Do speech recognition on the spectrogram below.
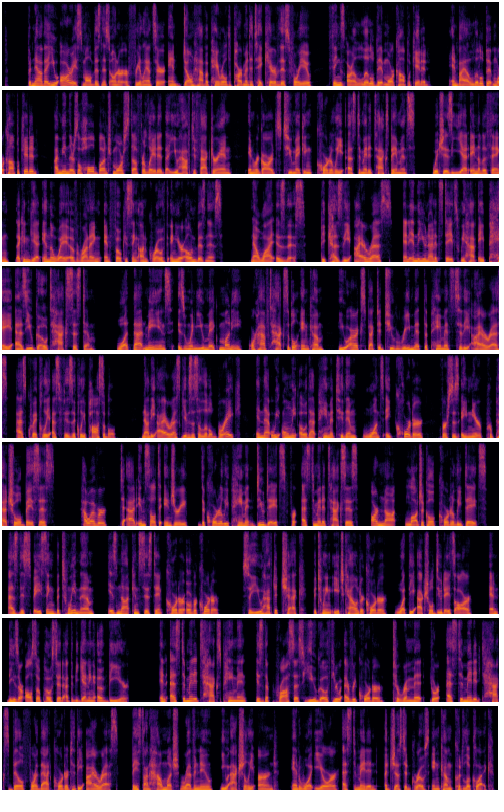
But now that you are a small business owner or freelancer and don't have a payroll department to take care of this for you, things are a little bit more complicated. And by a little bit more complicated, I mean there's a whole bunch more stuff related that you have to factor in in regards to making quarterly estimated tax payments, which is yet another thing that can get in the way of running and focusing on growth in your own business. Now, why is this? Because the IRS and in the United States, we have a pay as you go tax system. What that means is when you make money or have taxable income, you are expected to remit the payments to the IRS as quickly as physically possible. Now, the IRS gives us a little break in that we only owe that payment to them once a quarter versus a near perpetual basis. However, to add insult to injury, the quarterly payment due dates for estimated taxes are not logical quarterly dates, as the spacing between them is not consistent quarter over quarter. So you have to check between each calendar quarter what the actual due dates are. And these are also posted at the beginning of the year. An estimated tax payment is the process you go through every quarter to remit your estimated tax bill for that quarter to the IRS based on how much revenue you actually earned and what your estimated adjusted gross income could look like.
